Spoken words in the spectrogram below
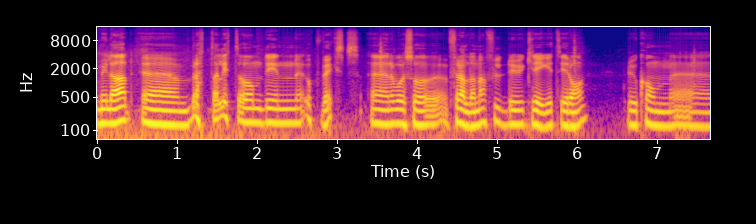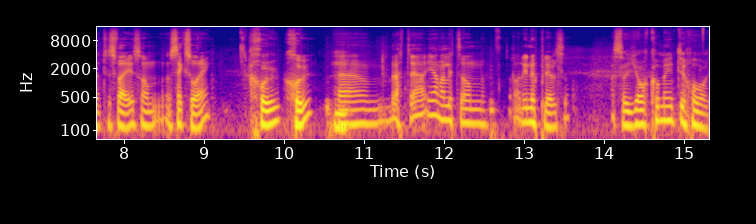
Milad, eh, berätta lite om din uppväxt. Eh, det var ju så, föräldrarna flydde ju kriget i Iran. Du kom eh, till Sverige som sexåring. Sju. Sju. Mm. Berätta gärna lite om ja, din upplevelse. Alltså jag kommer inte ihåg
